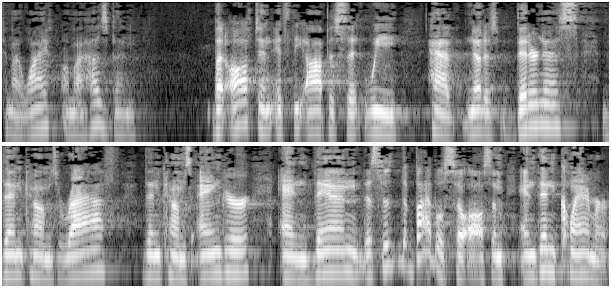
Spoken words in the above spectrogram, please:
to my wife or my husband? But often it's the opposite. We have, notice bitterness, then comes wrath, then comes anger, and then, this is, the Bible's so awesome, and then clamor.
